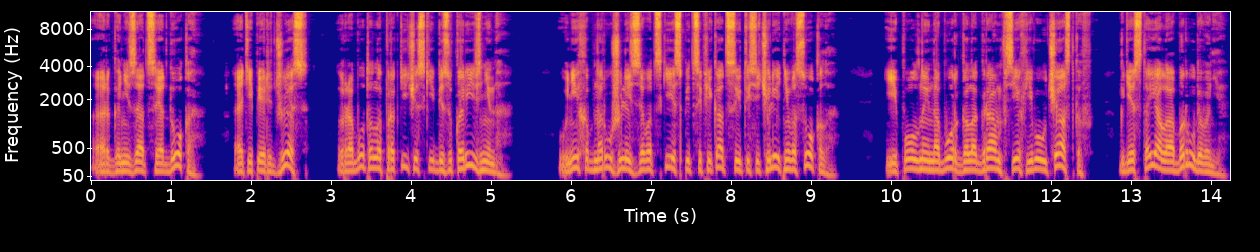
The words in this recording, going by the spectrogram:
Организация Дока, а теперь Джесс, работала практически безукоризненно. У них обнаружились заводские спецификации тысячелетнего сокола и полный набор голограмм всех его участков, где стояло оборудование,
